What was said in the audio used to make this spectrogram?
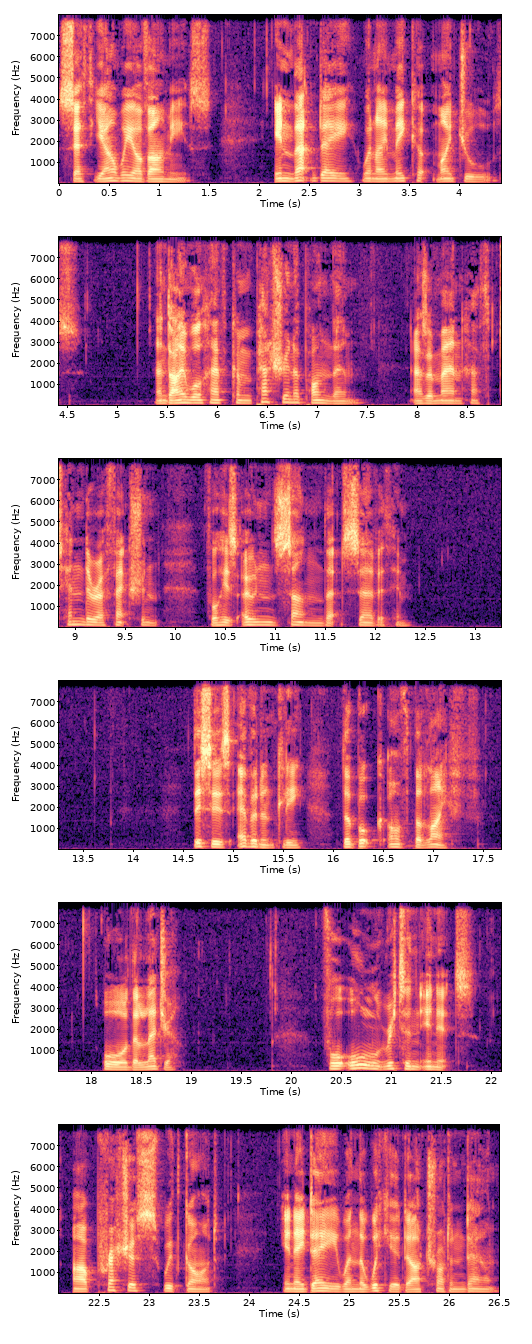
saith Yahweh of armies, in that day when I make up my jewels. And I will have compassion upon them, as a man hath tender affection for his own son that serveth him. This is evidently the book of the life, or the ledger for all written in it are precious with God in a day when the wicked are trodden down.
